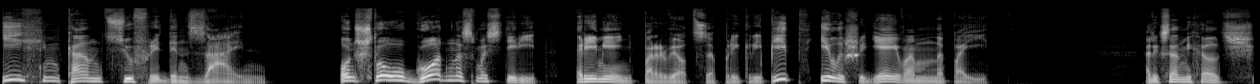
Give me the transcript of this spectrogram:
ihm kann zufrieden sein. Он что угодно смастерит, ремень порвется, прикрепит и лошадей вам напоит. Александр Михайлович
